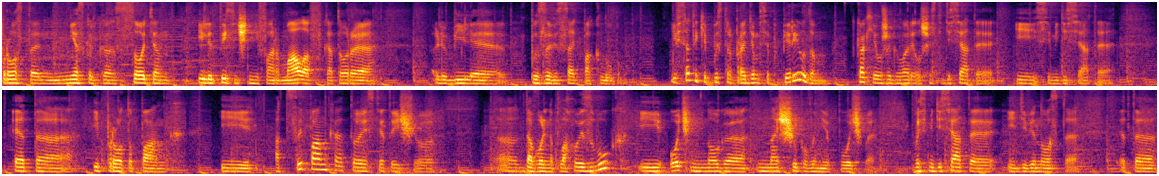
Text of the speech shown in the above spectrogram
просто несколько сотен или тысяч неформалов, которые любили позависать по клубам. И все-таки быстро пройдемся по периодам. Как я уже говорил, 60-е и 70-е – это и протопанк, и отцы панка, то есть это еще э, довольно плохой звук и очень много нащупывания почвы. 80-е и 90-е – это,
